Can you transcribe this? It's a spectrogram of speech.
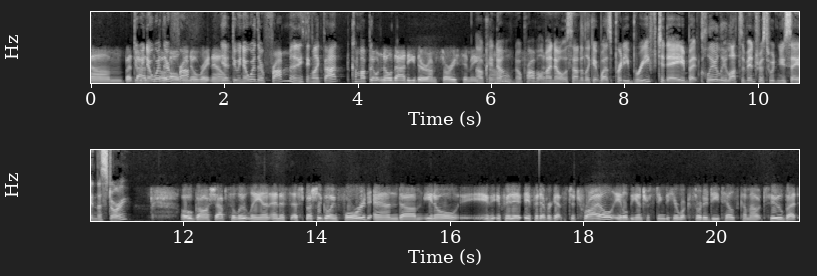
um, but Do that's we know where they're all from? we know right now. Yeah, do we know where they're from? Anything like that come up? Don't know that either. I'm sorry, Simi. Okay, no, Um, no problem. I know it sounded like it was pretty brief today, but clearly lots of interest, wouldn't you say, in this story? Oh gosh, absolutely, and and especially going forward. And um, you know, if, if it if it ever gets to trial, it'll be interesting to hear what sort of details come out too. But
